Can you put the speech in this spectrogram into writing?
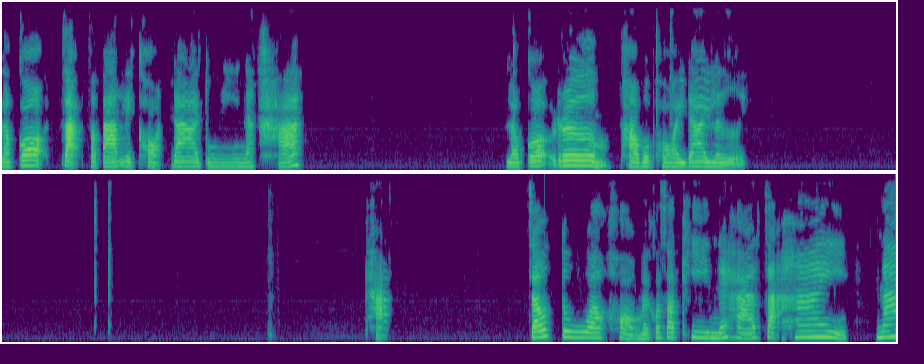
แล้วก็จะสตาร์ทเรคคอร์ดได้ตรงนี้นะคะ แล้วก็เริ่ม PowerPoint ได้เลยค่ะเจ้าตัวของ Microsoft Teams นะคะจะให้หน้า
